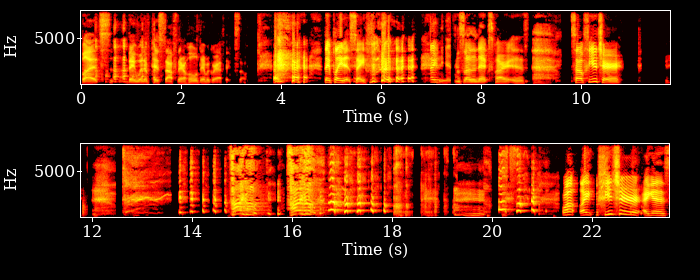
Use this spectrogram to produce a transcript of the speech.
but they would have pissed off their whole demographic. So they played it safe. They did. so the next part is so future. Tiger! Tiger! well, like Future, I guess,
